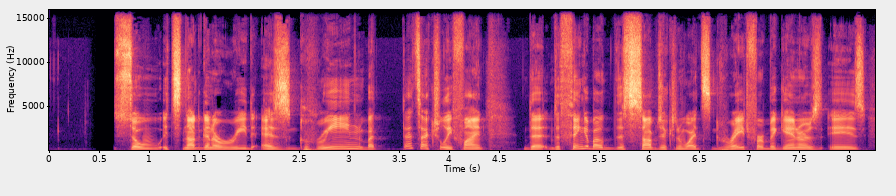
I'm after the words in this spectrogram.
so it's not gonna read as green, but that's actually fine. The the thing about this subject and why it's great for beginners is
